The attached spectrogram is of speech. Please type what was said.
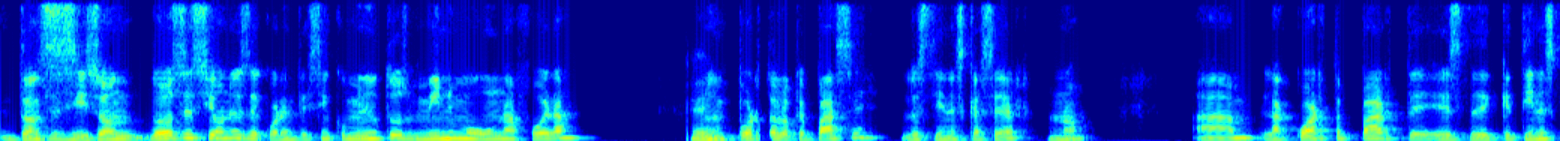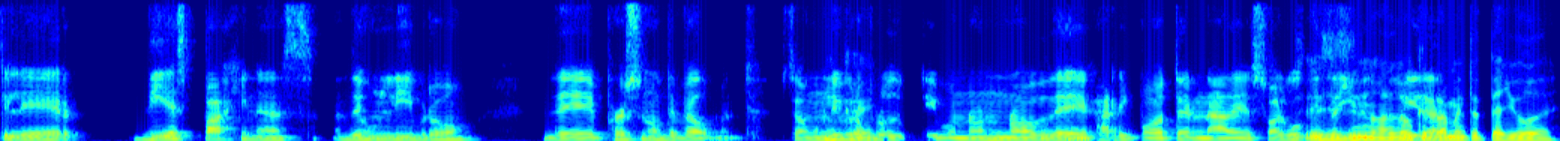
entonces si son dos sesiones de 45 minutos, mínimo una afuera, no ok, importa lo que pase, los tienes que hacer, ¿no? Am, la cuarta parte es de que tienes que leer 10 páginas de un libro de personal development, o sea, un libro ok, productivo, no, no de Harry Potter, nada de eso, algo que Sí, te ayude algo que realmente te ayude.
